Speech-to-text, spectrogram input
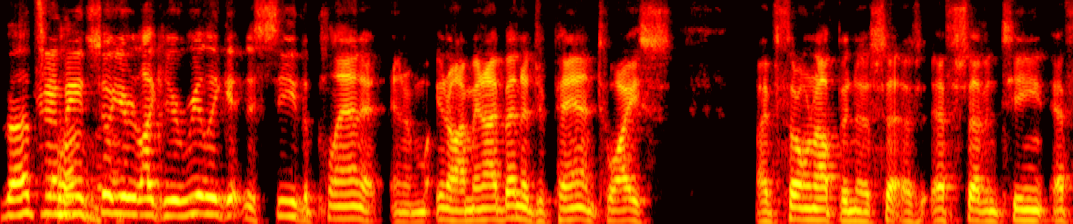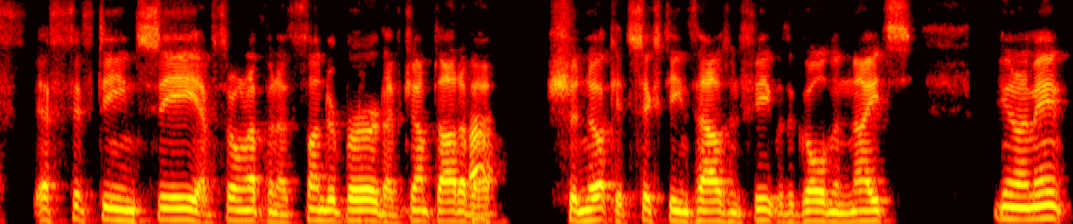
That's you know I mean. So you're like you're really getting to see the planet, and you know, I mean, I've been to Japan twice. I've thrown up in a F seventeen, F F fifteen C. I've thrown up in a Thunderbird. I've jumped out of wow. a Chinook at sixteen thousand feet with the Golden Knights. You know what I mean?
